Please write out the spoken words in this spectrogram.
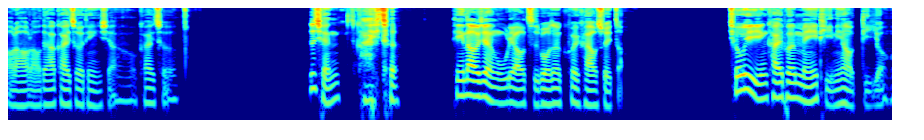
好了好了，我等下开车听一下，我开车之前开车。听到一些很无聊直播，真的会开到睡着。邱意莹开喷媒体，你好低哦。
